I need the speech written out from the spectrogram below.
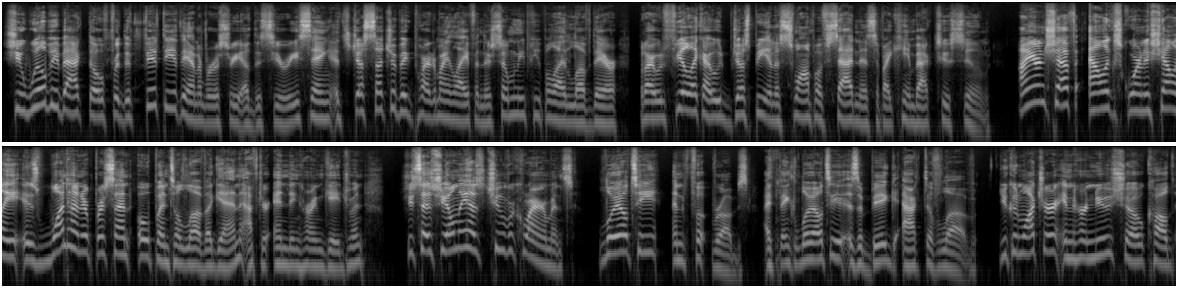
She will be back though for the 50th anniversary of the series, saying it's just such a big part of my life and there's so many people I love there, but I would feel like I would just be in a swamp of sadness if I came back too soon. Iron Chef Alex Guarnaschelli is 100% open to love again after ending her engagement. She says she only has two requirements loyalty and foot rubs. I think loyalty is a big act of love. You can watch her in her new show called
